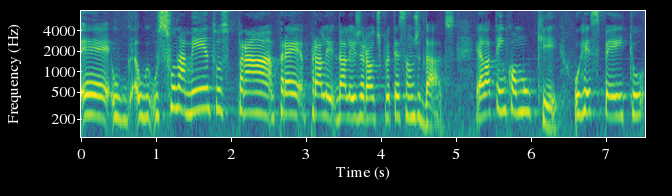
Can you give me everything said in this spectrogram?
é, o, os fundamentos pra, pra, pra da Lei Geral de Proteção de Dados. Ela tem como o quê? O respeito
